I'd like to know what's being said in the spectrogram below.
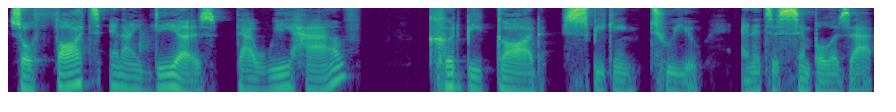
So, thoughts and ideas that we have could be God speaking to you. And it's as simple as that.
